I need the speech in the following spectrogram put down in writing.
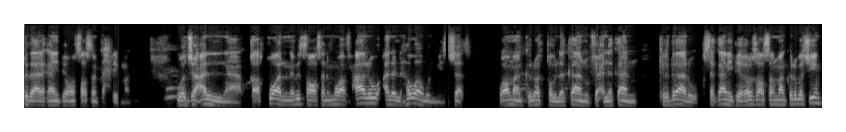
يعني في صلى الله تحريف وجعلنا أقوال النبي صلى الله عليه وسلم وأفعاله على الهوى والمزاج وما كانوا قول كان وفعل كان كردارو. سكاني في وسلم ما كانوا بشي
